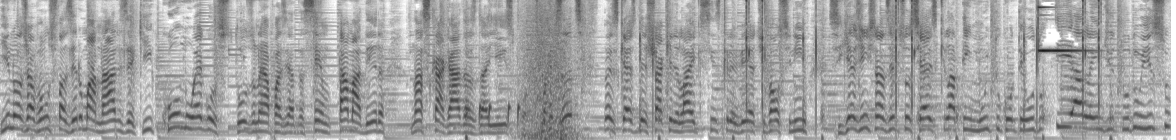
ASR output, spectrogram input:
e nós já vamos fazer uma análise aqui como é gostoso, né, rapaziada, sentar madeira nas cagadas da EA Sports. Mas antes, não esquece de deixar aquele like, se inscrever, ativar o sininho, seguir a gente nas redes sociais que lá tem muito conteúdo e além de tudo isso,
